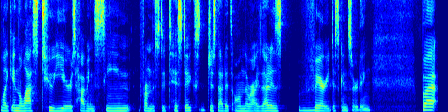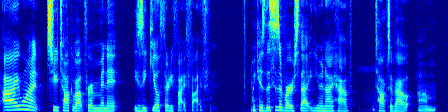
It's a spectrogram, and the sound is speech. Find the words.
like in the last 2 years having seen from the statistics just that it's on the rise. That is very disconcerting. But I want to talk about for a minute Ezekiel 35 5, because this is a verse that you and I have talked about um,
